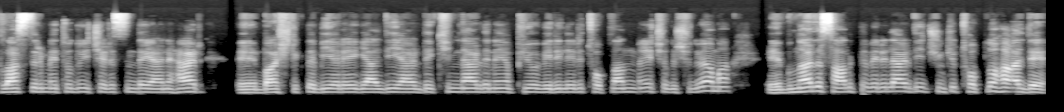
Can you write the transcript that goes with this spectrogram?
cluster metodu içerisinde yani her e, başlıkta bir araya geldiği yerde kim nerede ne yapıyor verileri toplanmaya çalışılıyor ama e, bunlar da sağlıklı veriler değil çünkü toplu halde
